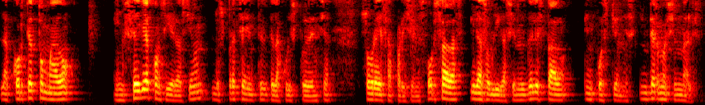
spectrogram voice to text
la Corte ha tomado en seria consideración los precedentes de la jurisprudencia sobre desapariciones forzadas y las obligaciones del Estado en cuestiones internacionales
